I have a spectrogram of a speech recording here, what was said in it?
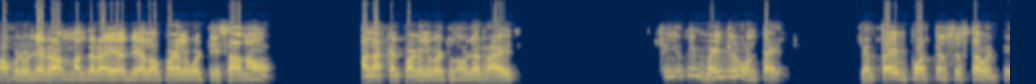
అప్పుడు ఉండే రామ మందిర్ అయోధ్యలో పగలగొట్టేసాను అది అక్కడ పగలగొట్టిన రైట్ సో ఇవన్నీ మైండ్లో ఉంటాయి. ఎంత ఇంపార్టెన్స్ ఇస్తామంటే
